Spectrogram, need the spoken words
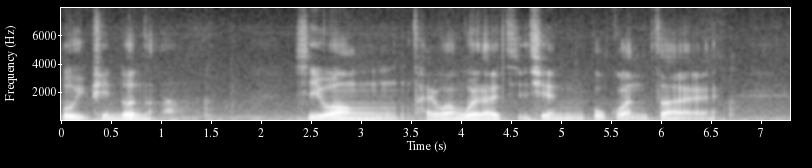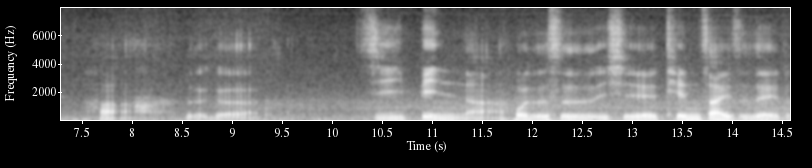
不予评论了。希望台湾未来几天，不管在哈这个疾病啊，或者是一些天灾之类的，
